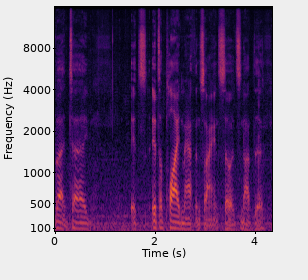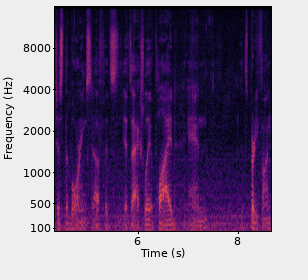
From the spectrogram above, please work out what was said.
but uh, it's it's applied math and science. So it's not the just the boring stuff. It's it's actually applied, and it's pretty fun.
